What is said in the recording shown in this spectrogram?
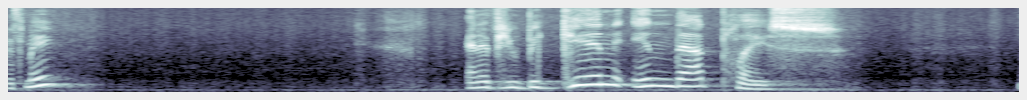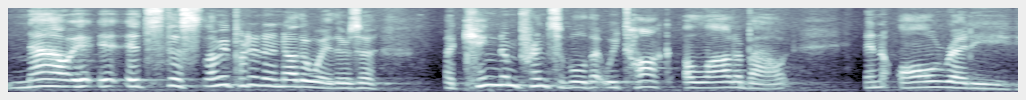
With me? And if you begin in that place, now it, it, it's this, let me put it another way. There's a, a kingdom principle that we talk a lot about, and already,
